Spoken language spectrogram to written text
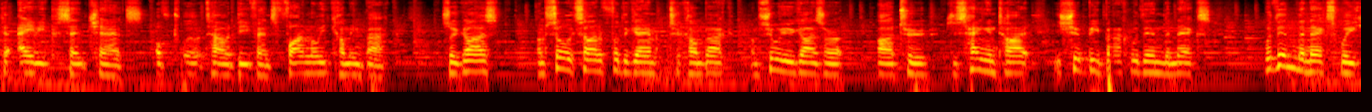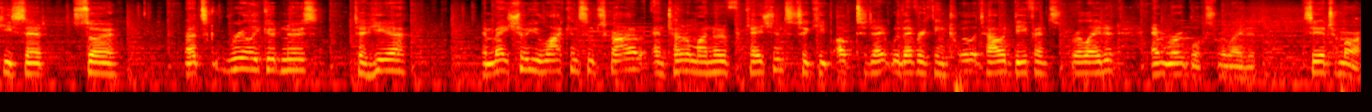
to 80% chance of toilet tower defense finally coming back. So guys, I'm so excited for the game to come back. I'm sure you guys are are too. Just hanging tight. It should be back within the next within the next week he said. So that's really good news to hear. And make sure you like and subscribe and turn on my notifications to keep up to date with everything Toilet Tower defense related and Roblox related. See you tomorrow.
